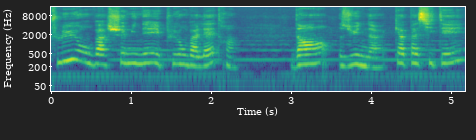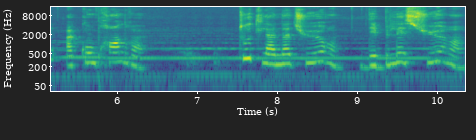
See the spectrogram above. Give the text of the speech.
plus on va cheminer et plus on va l'être, dans une capacité à comprendre toute la nature des blessures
